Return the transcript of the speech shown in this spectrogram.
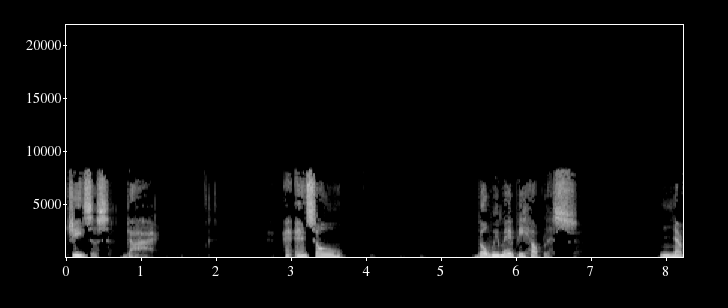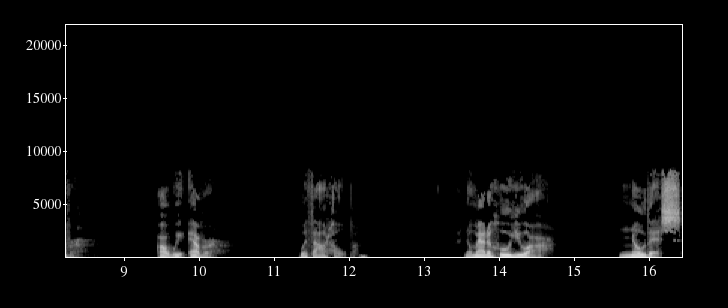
Jesus died. And so, though we may be helpless, never are we ever without hope. No matter who you are, know this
